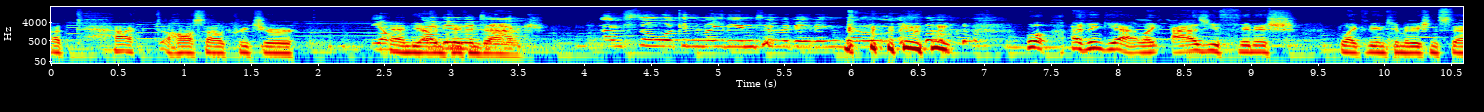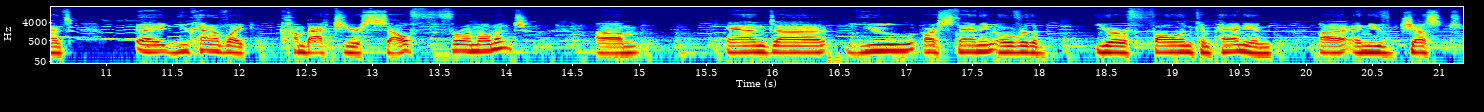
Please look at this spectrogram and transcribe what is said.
attacked a hostile creature Yep, and you I haven't didn't taken attack. damage. I'm still looking mighty intimidating though. well, I think yeah, like as you finish like the intimidation stance, uh, you kind of like come back to yourself for a moment, um, and uh, you are standing over the your fallen companion, uh, and you've just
